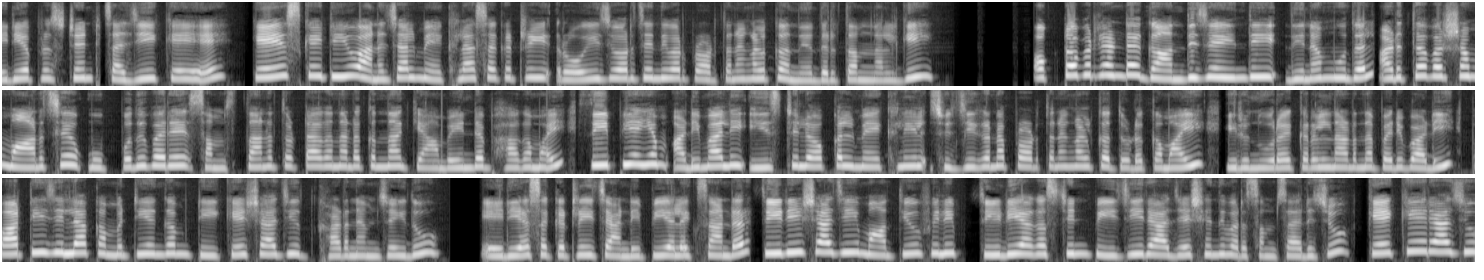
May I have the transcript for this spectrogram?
area president Saji K A K S K T U Anachal മേഖലാ സെക്രട്ടറി റോയി ജോർജ് എന്നിവർ പ്രവർത്തനങ്ങൾക്ക് നേതൃത്വം നൽകി. ഒക്ടോബർ രണ്ട് ഗാന്ധി ജയന്തി ദിനം മുതൽ അടുത്ത വർഷം മാർച്ച് മുപ്പത് വരെ സംസ്ഥാനത്തൊട്ടാകെ നടക്കുന്ന ക്യാമ്പയിന്റെ ഭാഗമായി C P I M Adimali east local മേഖലയിൽ ശുചീകരണ പ്രവർത്തനങ്ങൾക്ക് തുടക്കമായി. ഇരുന്നൂറ് ഏക്കറിൽ നടന്ന പരിപാടി പാർട്ടി ജില്ലാ കമ്മിറ്റി അംഗം ടി കെ ഷാജി ഉദ്ഘാടനം ചെയ്തു. Area secretary Chandy P Alexander C D Shaji Mathew Philip C D Augustine P G Rajesh എന്നിവർ സംസാരിച്ചു. കെ കെ രാജു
